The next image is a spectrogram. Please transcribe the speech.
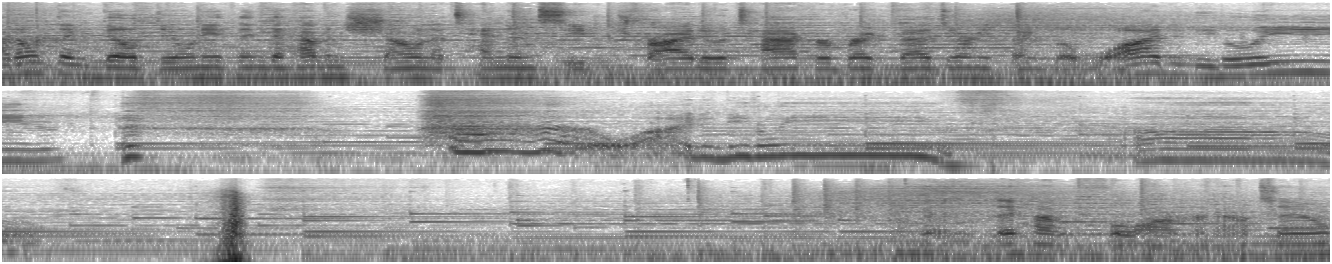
I don't think they'll do anything. They haven't shown a tendency to try to attack or break beds or anything, but why did he leave? why did he leave? Oh. Okay, they have full armor now too.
